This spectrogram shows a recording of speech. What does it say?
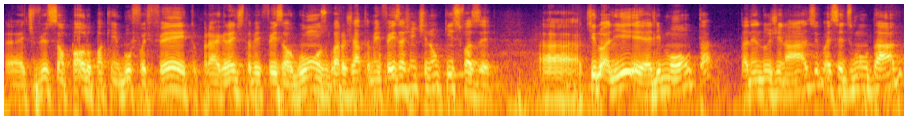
É, a gente viu em São Paulo, o Paquembu foi feito, Praia Grande também fez alguns, o Guarujá também fez, a gente não quis fazer. Ah, aquilo ali, ele monta, está dentro do ginásio, vai ser desmontado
